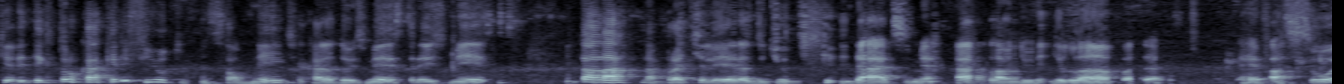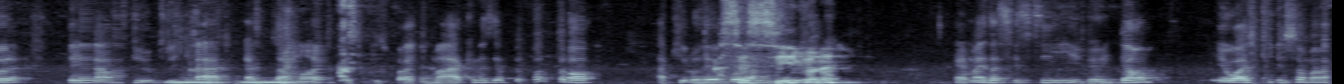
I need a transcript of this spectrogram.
que ele tem que trocar aquele filtro mensalmente, a cada dois meses, três meses, e está lá na prateleira de utilidades do mercado, lá onde vende lâmpada, é, vassoura, tem lá filtro de ar desse tamanho, das principais máquinas, e a pessoa troca aquilo Acessível, né? É mais acessível. Então, eu acho que isso é uma,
